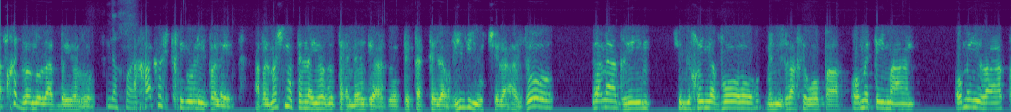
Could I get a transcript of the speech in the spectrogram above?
אף אחד לא נולד בעיר הזאת. נכון. אחר כך התחילו להיוולד. אבל מה שנותן לעיר הזאת את האנרגיה הזאת, את התל אביביות שלה הזאת, זה המהגרים שהם יכולים לבוא ממזרח אירופה, או מתימן, או מעיראק,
